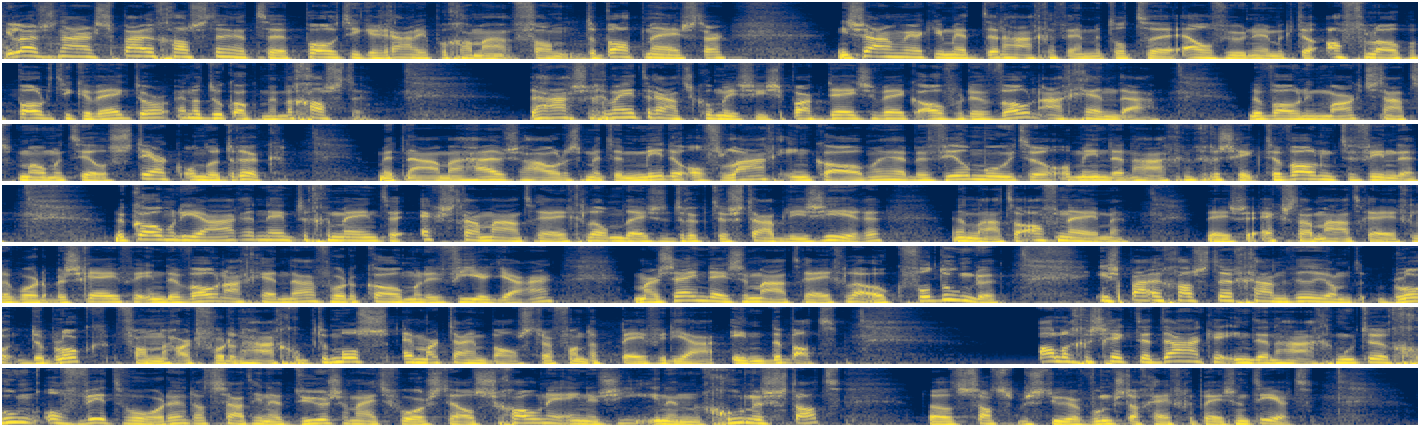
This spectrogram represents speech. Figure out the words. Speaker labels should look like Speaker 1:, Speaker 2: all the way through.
Speaker 1: Je luistert naar Spuigasten, het uh, politieke radioprogramma van Debatmeester. In samenwerking met Den Haag FM. Tot uh, 11 uur neem ik de afgelopen politieke week door. En dat doe ik ook met mijn gasten. De Haagse gemeenteraadscommissie sprak deze week over de woonagenda. De woningmarkt staat momenteel sterk onder druk. Met name huishoudens met een midden- of laag inkomen hebben veel moeite om in Den Haag een geschikte woning te vinden. De komende jaren neemt de gemeente extra maatregelen om deze druk te stabiliseren en laten afnemen. Deze extra maatregelen worden beschreven in de woonagenda voor de komende vier jaar. Maar zijn deze maatregelen ook voldoende? In Spuigasten gaan William de Blok van Hart voor Den Haag Groep de Mos en Martijn Balster van de PvdA in debat. Alle geschikte daken in Den Haag moeten groen of wit worden. Dat staat in het duurzaamheidsvoorstel Schone Energie in een groene stad... dat het stadsbestuur woensdag heeft gepresenteerd.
